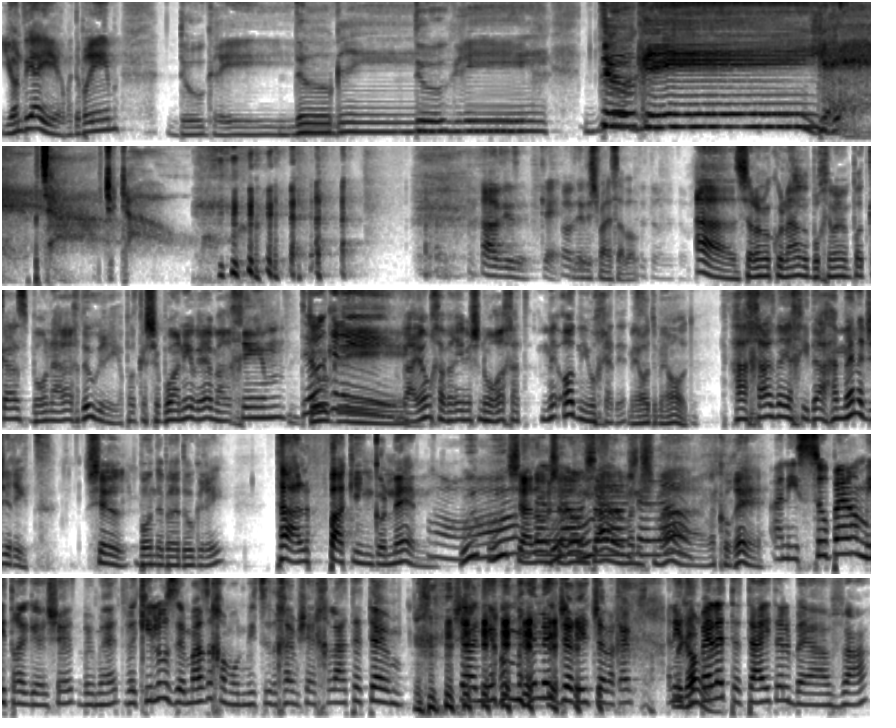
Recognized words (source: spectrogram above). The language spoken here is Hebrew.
יון ויאיר מדברים דוגרי. דוגרי. דוגרי. דוגרי. אהבתי את זה. כן. זה נשמע סבבה. אז שלום לכולם וברוכים הבאים לפודקאסט בואו נערך דוגרי, הפודקאסט שבו אני ויאיר מארחים. דוגרי. והיום חברים יש לנו אורחת מאוד מיוחדת, מאוד מאוד. האחת והיחידה, המנג'רית של בואו נדבר דוגרי, טל fucking גונן. שלום, שלום, טל, שלום, מה. נשמע? מה קורה? אני סופר מתרגשת, באמת, וכאילו זה מה זה חמוד מצדכם שהחלטתם שאני המנג'רית שלכם. אני. מקבלת את ה title באהבה.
